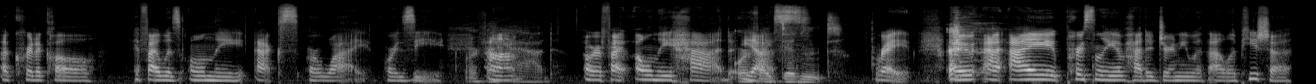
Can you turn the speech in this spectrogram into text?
a critical if i was only x or y or z or if I um, had, or if i only had or yes if I didn't. Right. I, I I personally have had a journey with alopecia,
